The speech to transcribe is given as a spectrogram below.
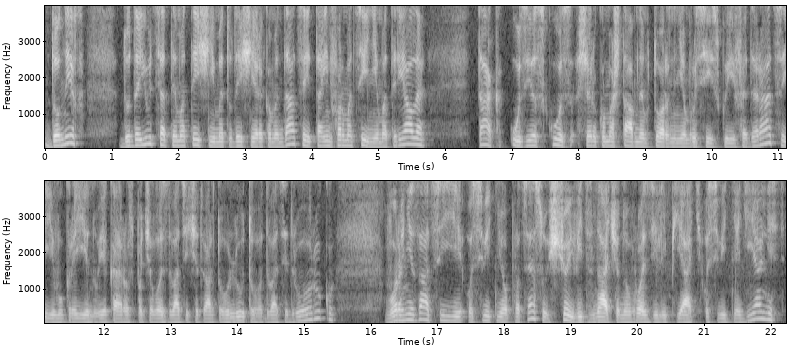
До них додаються тематичні методичні рекомендації та інформаційні матеріали. Так, у зв'язку з широкомасштабним вторгненням Російської Федерації в Україну, яке розпочалось 24 лютого 2022 року, в організації освітнього процесу, що й відзначено в розділі 5 освітня діяльність,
